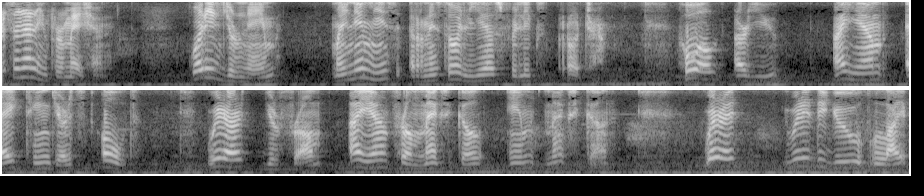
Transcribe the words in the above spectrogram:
Personal information. What is your name? My name is Ernesto Elias Felix Rocha. How old are you? I am 18 years old. Where are you from? I am from Mexico. I'm Mexican. Where, where do you live?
